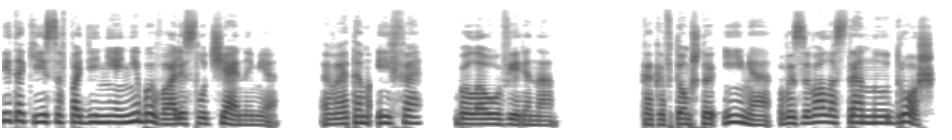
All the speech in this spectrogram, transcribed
и такие совпадения не бывали случайными. В этом Ифе была уверена. Как и в том, что имя вызывало странную дрожь,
